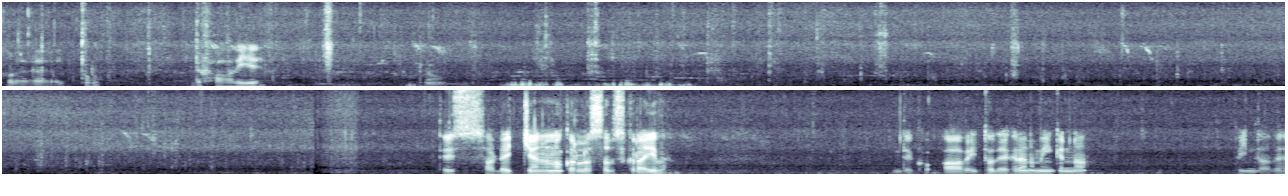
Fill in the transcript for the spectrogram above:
ਥੋੜਾ ਇੱਥੋਂ ਦਿਖਾ ਦਈਏ। ਕਿਉਂ? ਤੇ ਸਾਡੇ ਚੈਨਲ ਨੂੰ ਕਰ ਲਓ ਸਬਸਕ੍ਰਾਈਬ। ਦੇਖੋ ਆ ਵੇ, ਇੱਥੋਂ ਦੇਖ ਰਹੇ ਨਾ ਮੀਂਹ ਕਿੰਨਾ ਪੈਂਦਾ ਵੇ।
